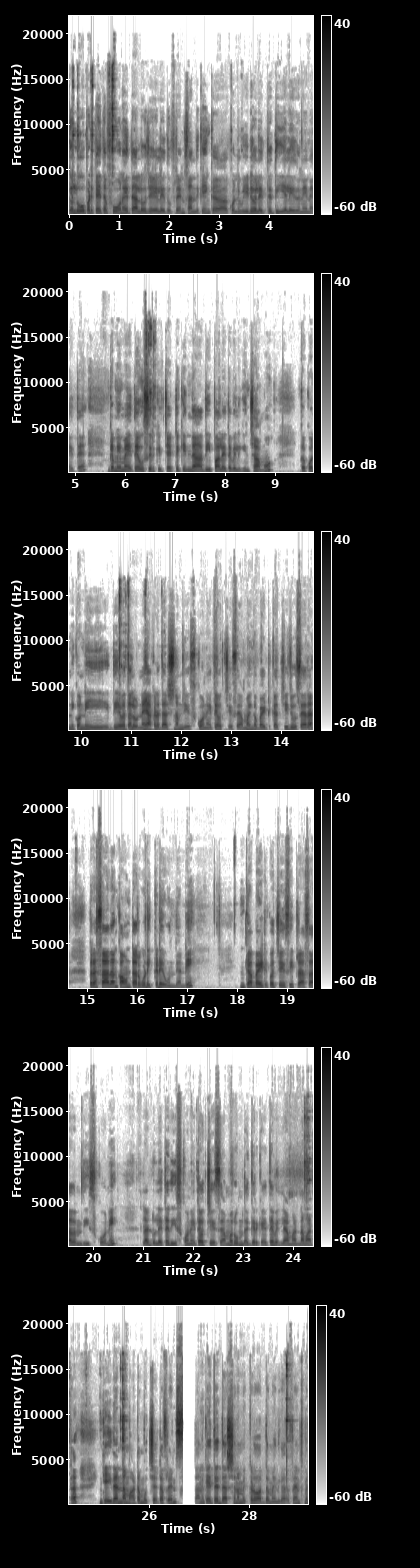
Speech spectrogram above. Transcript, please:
ఇంకా లోపలికి అయితే ఫోన్ అయితే అలో చేయలేదు ఫ్రెండ్స్ అందుకే ఇంకా కొన్ని వీడియోలు అయితే తీయలేదు నేనైతే. ఇంకా మేమైతే ఉసిరికి చెట్టు కింద దీపాలు అయితే వెలిగించాము. ఇంకా కొన్ని కొన్ని దేవతలు ఉన్నాయి అక్కడ దర్శనం చేసుకొని అయితే వచ్చేసాము. ఇంకా బయటకు వచ్చి చూసారా? ప్రసాదం కౌంటర్ కూడా ఇక్కడే ఉందండి. ఇంకా బయటకు వచ్చేసి ప్రసాదం తీసుకొని లడ్డూలు అయితే తీసుకొని అయితే వచ్చేసాము. రూమ్ దగ్గరికి అయితే వెళ్ళామన్నమాట ఇంకా ఇదన్నమాట ముచ్చట ఫ్రెండ్స్ దానికైతే దర్శనం ఎక్కడో అర్థమైంది కదా ఫ్రెండ్స్ మీరు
